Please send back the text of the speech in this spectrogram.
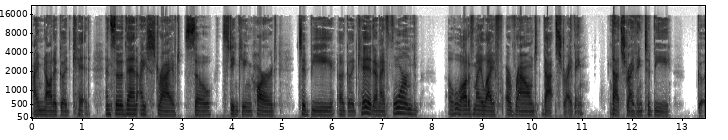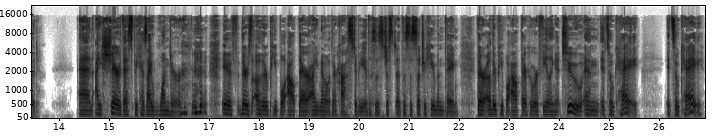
I'm not a good kid. And so then I strived so stinking hard to be a good kid. And I formed a lot of my life around that striving, that striving to be good. And I share this because I wonder if there's other people out there. I know there has to be. This is just, this is such a human thing. There are other people out there who are feeling it too. And it's okay. It's okay.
